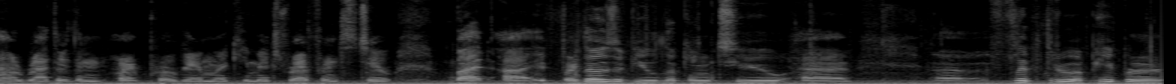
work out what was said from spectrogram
uh, rather than art program like he makes reference to. But uh, for those of you looking to uh, uh, flip through a paper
